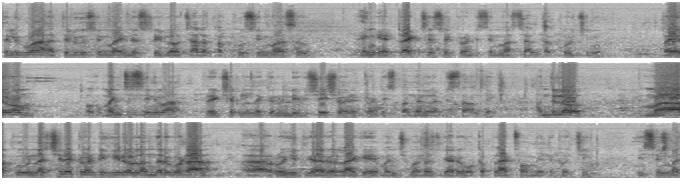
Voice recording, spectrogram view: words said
తెలుగు మా- తెలుగు సినిమా ఇండస్ట్రీలో చాలా తక్కువ సినిమాస్ యంగ్ అట్రాక్ట్ చేసేటువంటి సినిమాస్ చాలా తక్కువ వచ్చినాయి. భైరవం ఒక మంచి సినిమా ప్రేక్షకుల దగ్గర నుండి విశేషమైనటువంటి స్పందన లభిస్తూ ఉంది. అందులో మాకు నచ్చినటువంటి హీరోలందరూ కూడా రోహిత్ గారు అలాగే మంచు మనోజ్ గారు ఒక ప్లాట్ఫామ్ మీదకి వచ్చి ఈ సినిమా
